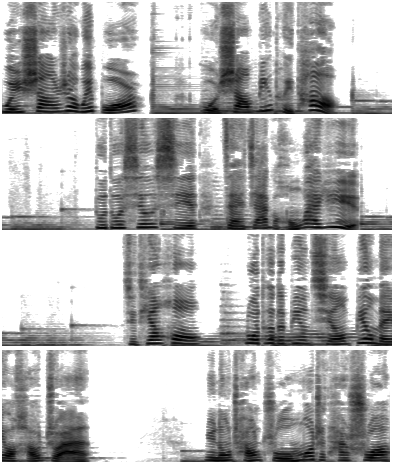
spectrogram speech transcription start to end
围上热围脖，裹上冰腿套，多多休息，再加个红外浴。几天后，洛特的病情并没有好转。女农场主摸着他说：“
